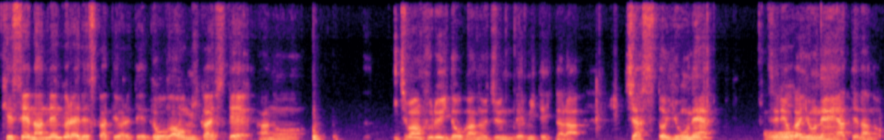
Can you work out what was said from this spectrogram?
結成何年ぐらいですかって言われて、動画を見返して、あの、一番古い動画の順で見ていたら、ジャスト4年、釣り岡4年やってたの。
